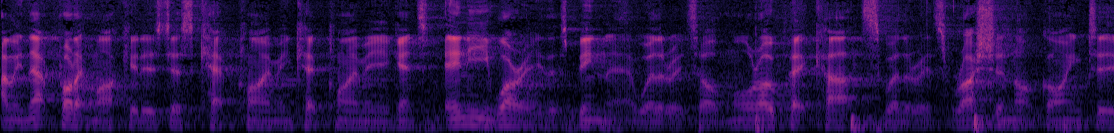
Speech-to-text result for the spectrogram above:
I mean, that product market has just kept climbing, kept climbing against any worry that's been there, whether it's oh, more OPEC cuts, whether it's Russia not going to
